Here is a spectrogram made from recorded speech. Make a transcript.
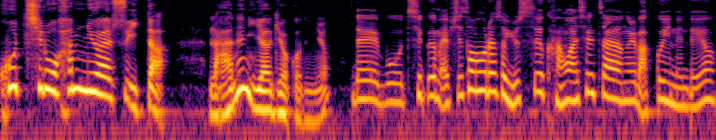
코치로 합류할 수 있다라는 이야기였거든요. 네, 뭐 지금 FC 서울에서 유스 강화 실장을 맡고 있는데요.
